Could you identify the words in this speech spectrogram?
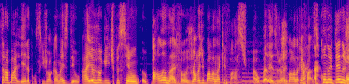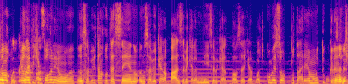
trabalheira pra conseguir jogar, mas deu. Aí eu joguei, tipo assim, um, um Balaná. Ele falou, joga de Balaná que é fácil. Aí eu, beleza, joga de Balaná que é fácil. Quando eu entrei no Pô, jogo, puta eu não que entendi porra nenhuma. Eu não sabia o que tava acontecendo. Eu não sabia o que era base, não sabia o que era mid, sabia o que era top, sabia o que era bot. Começou uma putaria muito Não grande.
